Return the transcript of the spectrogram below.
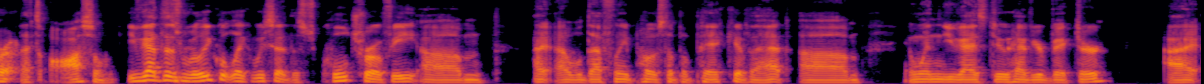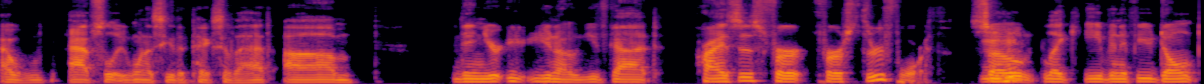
Correct. That's awesome. You've got this really cool, like we said, this cool trophy. Um, I, I will definitely post up a pic of that. Um, and when you guys do have your victor, I, I absolutely want to see the pics of that. Um, then you're, you know, you've got prizes for first through fourth. So mm-hmm. like even if you don't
